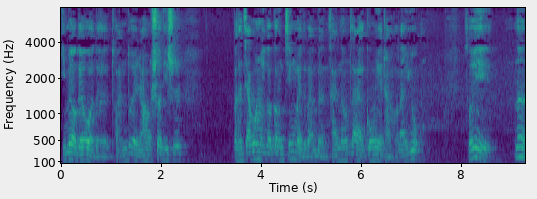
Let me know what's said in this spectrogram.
email 给我的团队，然后设计师。把它加工成一个更精美的版本，才能在工业场合来用。所以，那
